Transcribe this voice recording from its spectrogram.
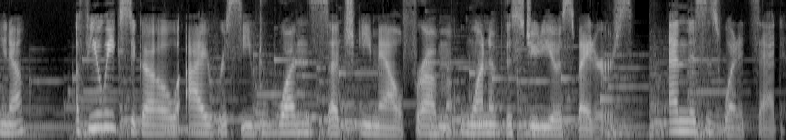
you know? A few weeks ago, I received one such email from one of the studio spiders. And this is what it said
